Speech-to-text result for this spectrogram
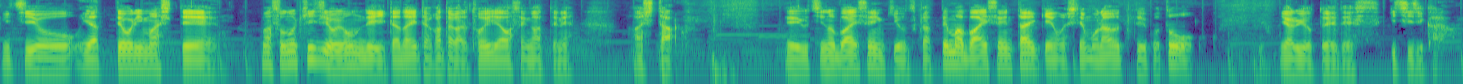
一応やっておりまして、まあその記事を読んでいただいた方から問い合わせがあってね、明日、え、うちの焙煎機を使って、まあ焙煎体験をしてもらうっていうことをやる予定です。1時から。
